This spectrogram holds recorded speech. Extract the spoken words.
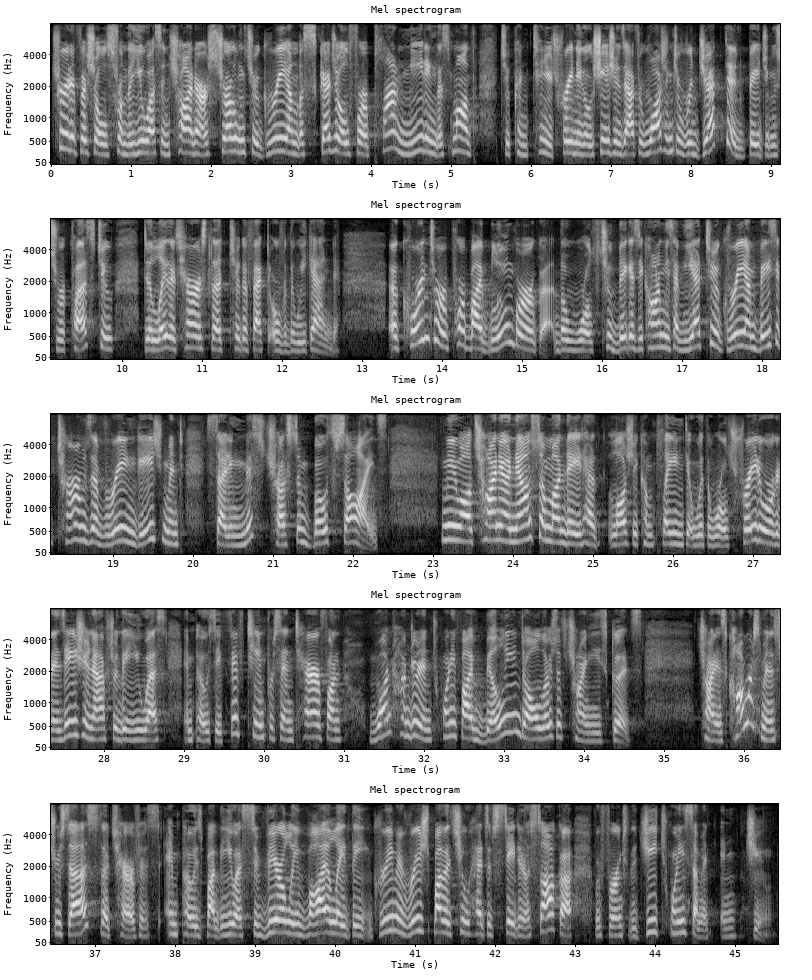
Trade officials from the U.S. and China are struggling to agree on the schedule for a planned meeting this month to continue trade negotiations after Washington rejected Beijing's request to delay the tariffs that took effect over the weekend. According to a report by Bloomberg, the world's two biggest economies have yet to agree on basic terms of re engagement, citing mistrust on both sides. Meanwhile, China announced on Monday it had lodged a complaint with the World Trade Organization after the U.S. imposed a 15% tariff on $125 billion of Chinese goods. China's Commerce Ministry says the tariffs imposed by the U.S. severely violate the agreement reached by the two heads of state in Osaka, referring to the G20 summit in June.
